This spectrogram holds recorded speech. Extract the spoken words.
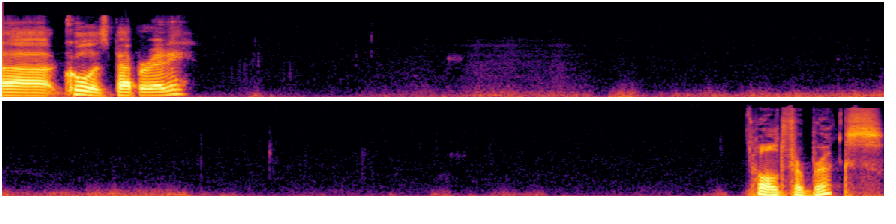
Uh, cool. Is Pepper ready? Hold for Brooks.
